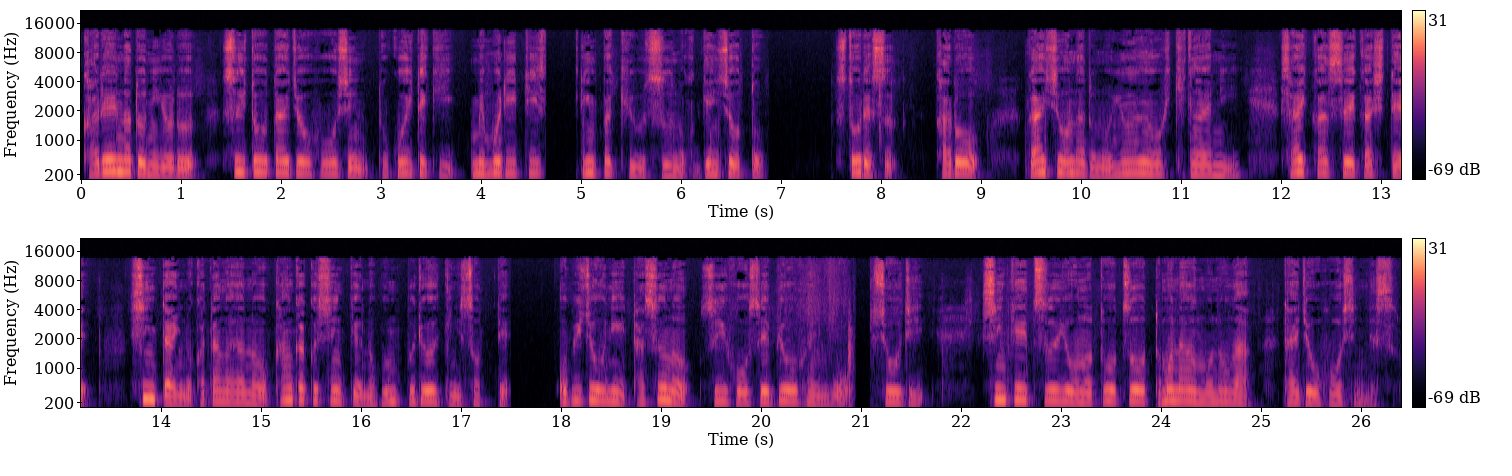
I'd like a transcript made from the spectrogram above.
加齢などによる水筒帯状疱疹特異的メモリー T リンパ球数の減少と、ストレス、過労、外傷などの誘因を引き金に再活性化して身体の片側の感覚神経の分布領域に沿って帯状に多数の水泡性病変を生じ神経痛用の疼痛を伴うものが帯状疱疹です。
